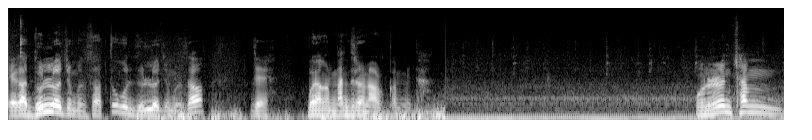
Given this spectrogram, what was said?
얘가 눌러주면서 뚝을 눌러주면서 이제 모양을 만들어 나올 겁니다. 오늘은 참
